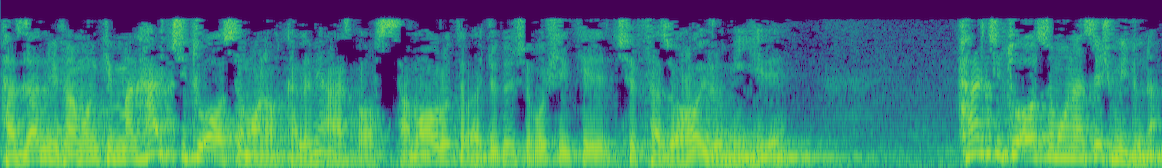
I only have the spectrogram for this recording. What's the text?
حضرت میفهمان که من هر چی تو آسمان ها کلمه از آسما رو توجه داشته باشید که چه فضاهایی رو می‌گیره. هر چی تو آسمان هستش می‌دونم.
